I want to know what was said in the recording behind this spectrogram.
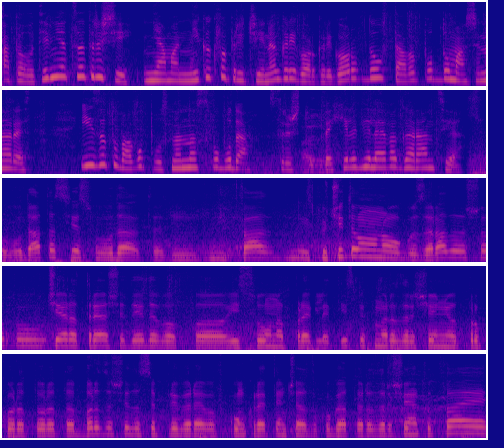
Апелативният съд реши, няма никаква причина Григор Григоров да остава под домашен арест и за това го пусна на свобода срещу 2000 лева гаранция. Свободата си е свобода. Това изключително много го зарадва, защото вчера трябваше да иде в ИСУ на преглед. Искахме разрешение от прокуратурата. Бързаше да се прибере в конкретен час, за когато е разрешението. Това е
